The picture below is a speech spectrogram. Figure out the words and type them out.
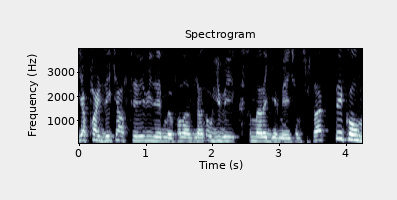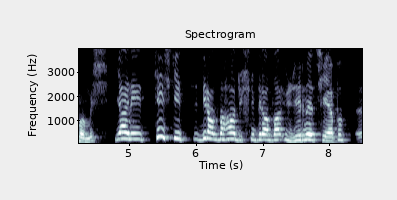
yapay zeka sevebilir mi falan filan o gibi kısımlara girmeye çalışmışlar. Pek olmamış. Yani keşke biraz daha düşünüp biraz daha üzerine şey yapıp e,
